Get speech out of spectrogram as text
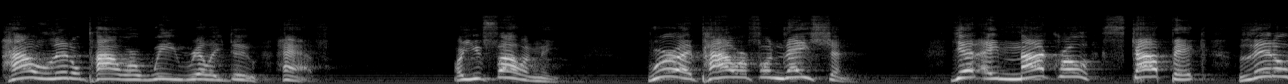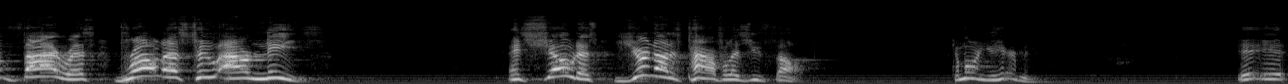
how little power we really do have. Are you following me? We're a powerful nation, yet a microscopic little virus brought us to our knees and showed us you're not as powerful as you thought. Come on, you hear me? It, it,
